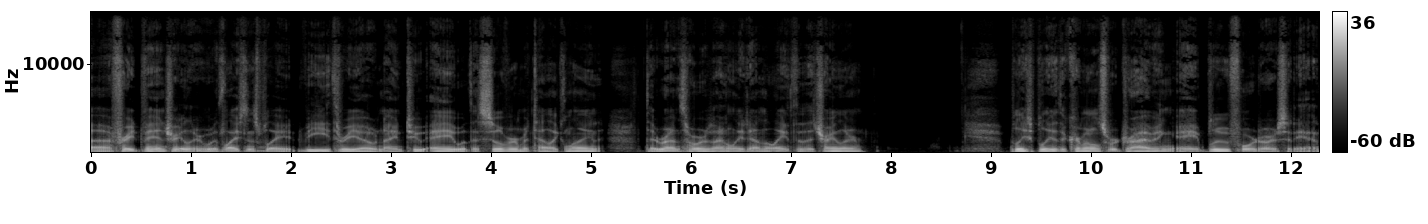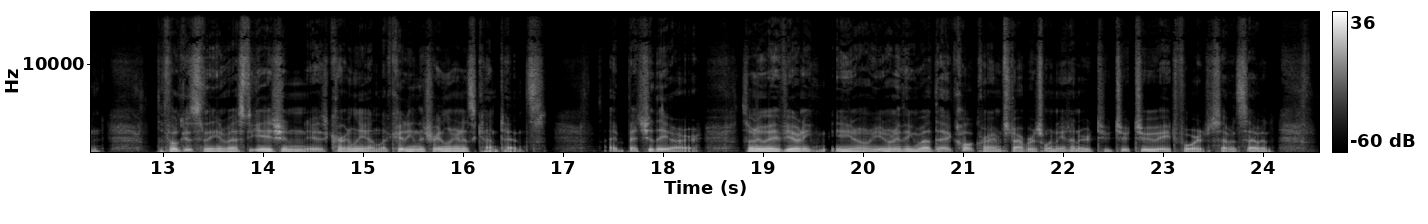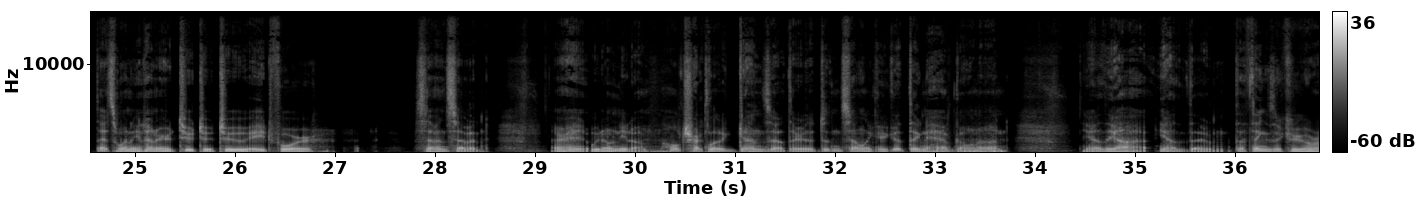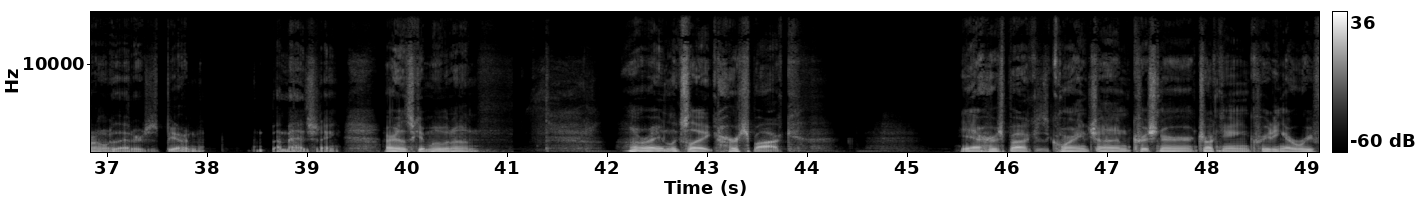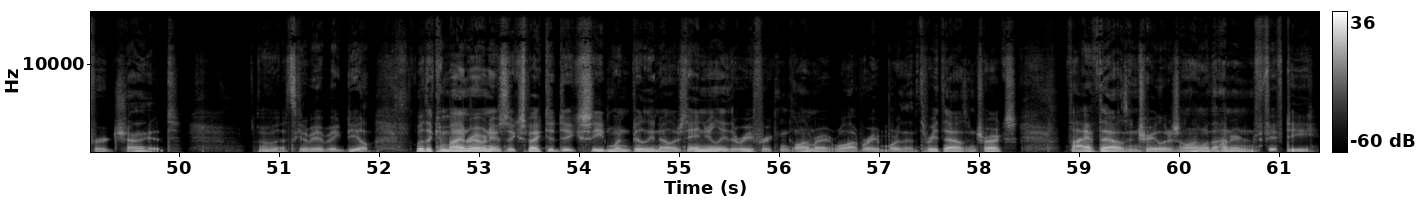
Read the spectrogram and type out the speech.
uh, freight van trailer with license plate V3092A with a silver metallic line that runs horizontally down the length of the trailer. Police believe the criminals were driving a blue four door sedan. The focus of the investigation is currently on locating the trailer and its contents. I bet you they are. So anyway, if you have any, you know, you know anything about that, call Crime Stoppers 1-800-222-8477. That's 1-800-222-8477. All right. We don't need a whole truckload of guns out there. That doesn't sound like a good thing to have going on. You know, the, uh, you know, the, the things that could go wrong with that are just beyond imagining. All right. Let's get moving on. All right. It looks like Hirschbach. Yeah, Hirschbach is acquiring John Christner Trucking, creating a reefer giant. Oh, that's going to be a big deal. With a combined revenues expected to exceed $1 billion annually, the reefer conglomerate will operate more than 3,000 trucks, 5,000 trailers, along with 150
